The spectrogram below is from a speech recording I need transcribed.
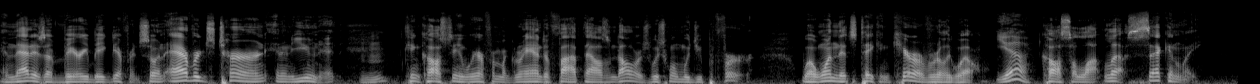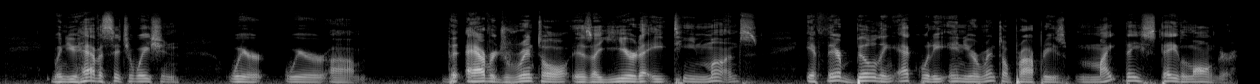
And that is a very big difference. So an average turn in a unit mm-hmm. can cost anywhere from a grand to five thousand dollars. Which one would you prefer? Well, one that's taken care of really well Yeah. costs a lot less. Secondly, when you have a situation where where um, the average rental is a year to 18 months, if they're building equity in your rental properties, might they stay longer?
